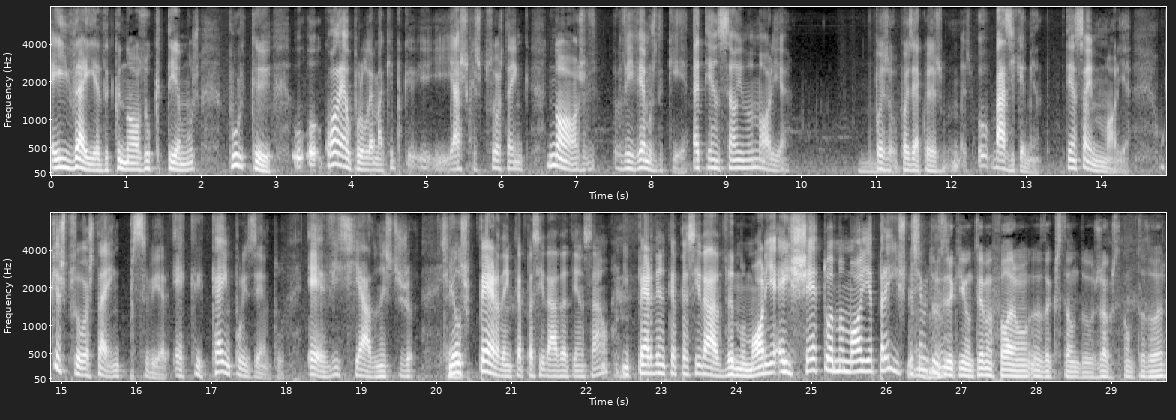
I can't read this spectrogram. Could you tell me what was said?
a ideia de que nós o que temos. Porque o- o- qual é o problema aqui? Porque, e, e acho que as pessoas têm que. Nós vi- vivemos de quê? Atenção e memória. Depois, depois é coisas. mas, basicamente, atenção e memória. O que as pessoas têm que perceber é que quem, por exemplo, é viciado neste jogo, eles perdem capacidade de atenção e perdem capacidade de memória, exceto a memória para isto. Deixem-me introduzir aqui um tema, falaram uh, da questão dos jogos de computador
